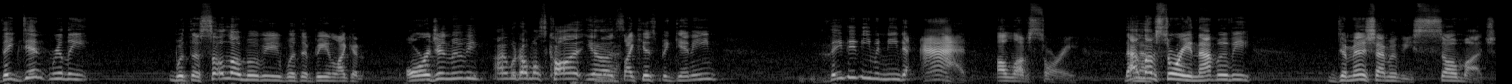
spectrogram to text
They didn't really with the Solo movie, with it being like an origin movie, I would almost call it. You know, Yeah. it's like his beginning. They didn't even need to add a love story. That No. love story in that movie diminished that movie so much.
